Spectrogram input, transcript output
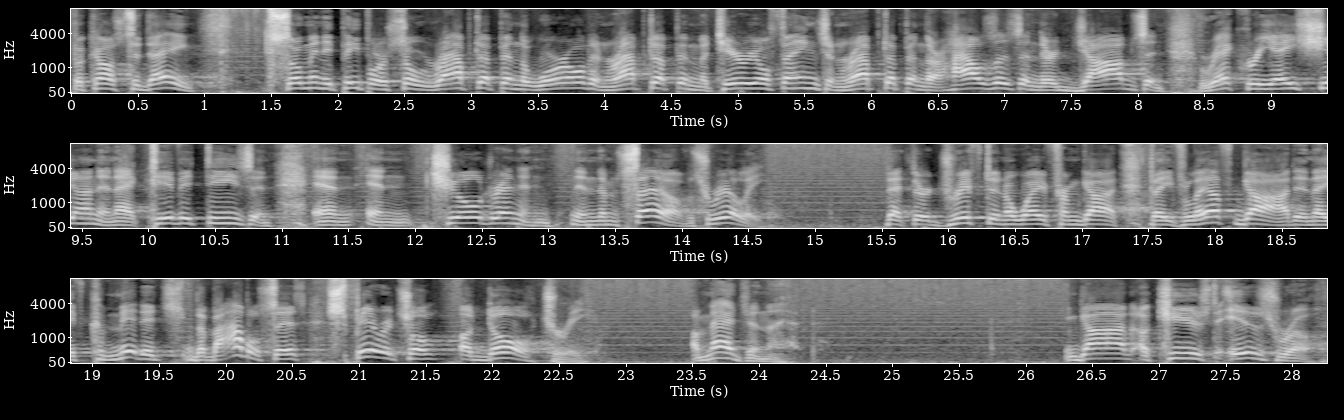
Because today, so many people are so wrapped up in the world and wrapped up in material things and wrapped up in their houses and their jobs and recreation and activities and, and, and children and, and themselves, really, that they're drifting away from God. They've left God and they've committed, the Bible says, spiritual adultery. Imagine that. And God accused Israel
